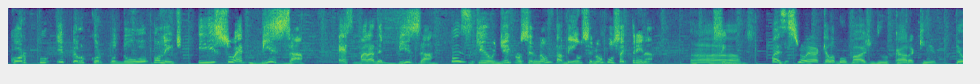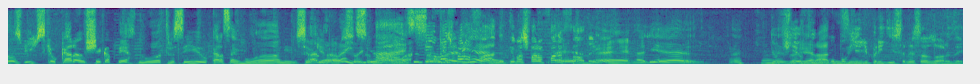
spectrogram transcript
corpo e pelo corpo do oponente. E isso é bizarro. Essa parada é bizarra. Porque o dia que você não tá bem, você não consegue treinar. Ah, Sim. Mas isso não é aquela bobagem do cara que. Tem uns vídeos que o cara chega perto do outro, assim, e o cara sai voando e não sei Ah, o que. não, Não, é isso não. Ah, é isso tem uma umas ali é- farofadas, tem umas farofadas falda aí. É, ali é. Né? Eu, eu fico com um pouquinho de preguiça nessas horas aí.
